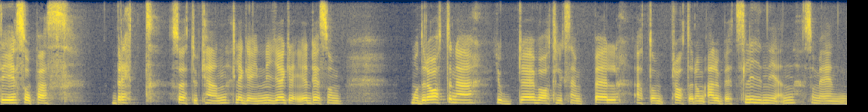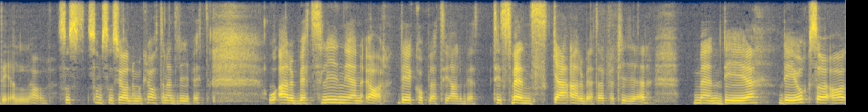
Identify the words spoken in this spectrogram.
det är så pass brett så att du kan lägga in nya grejer. Det som Moderaterna gjorde var till exempel att de pratade om arbetslinjen som är en del av, som Socialdemokraterna drivit. Och arbetslinjen, ja, det är kopplat till, arbet, till svenska arbetarpartier. Men det, det är också, ja,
